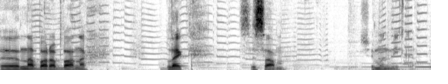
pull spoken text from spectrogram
е, на барабанах. Black Sesam. Шимон Міка.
